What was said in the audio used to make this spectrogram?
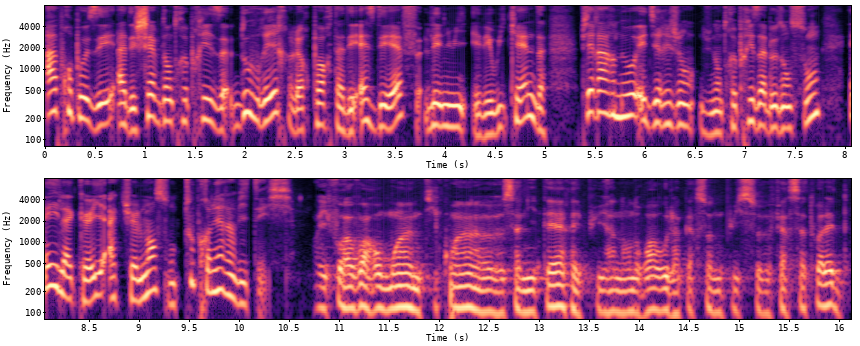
a proposé à des chefs d'entreprise d'ouvrir leurs portes à des SDF les nuits et les week-ends. Pierre Arnaud est dirigeant d'une entreprise à Besançon et il accueille actuellement son tout premier invité. Il faut avoir au moins un petit coin euh, sanitaire et puis un endroit où la personne puisse euh, faire sa toilette.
